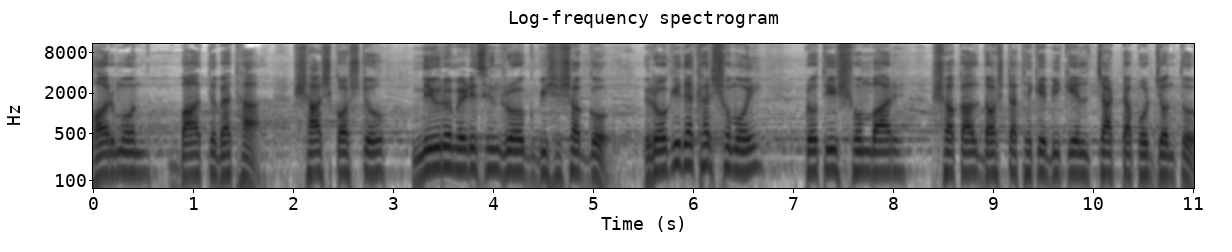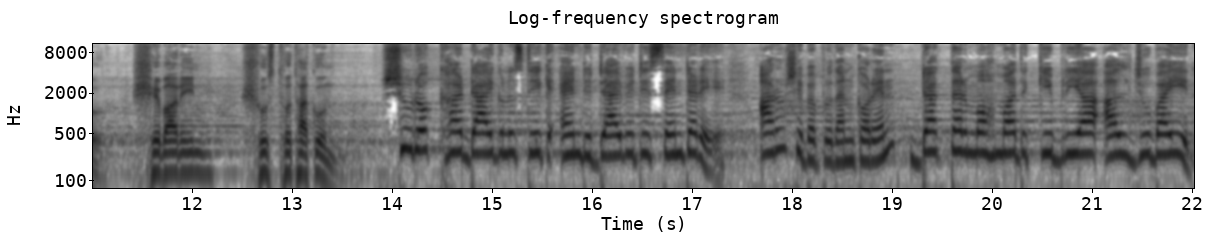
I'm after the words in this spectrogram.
হরমোন, বাত ব্যথা, শ্বাসকষ্ট, নিউরোমেডিসিন রোগ বিশেষজ্ঞ, রোগী দেখার সময় প্রতি সোমবার সকাল দশটা থেকে বিকেল চারটা পর্যন্ত সেবা নিন, সুস্থ থাকুন। সুরক্ষা ডায়াগনস্টিক অ্যান্ড ডায়াবেটিস সেন্টারে আরও সেবা প্রদান করেন doctor Mohammad Kibria Al Jubair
